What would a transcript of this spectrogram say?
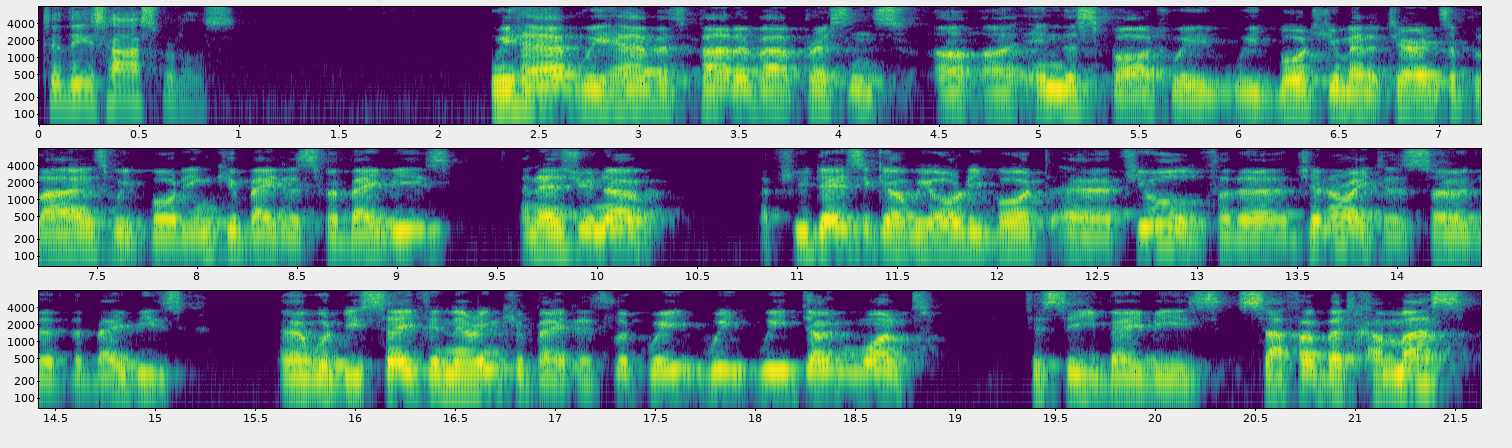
to these hospitals? We have, we have, as part of our presence uh, uh, in the spot, we, we bought humanitarian supplies, we bought incubators for babies, and as you know, a few days ago we already bought uh, fuel for the generators so that the babies uh, would be safe in their incubators. Look, we, we, we don't want to see babies suffer, but Hamas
